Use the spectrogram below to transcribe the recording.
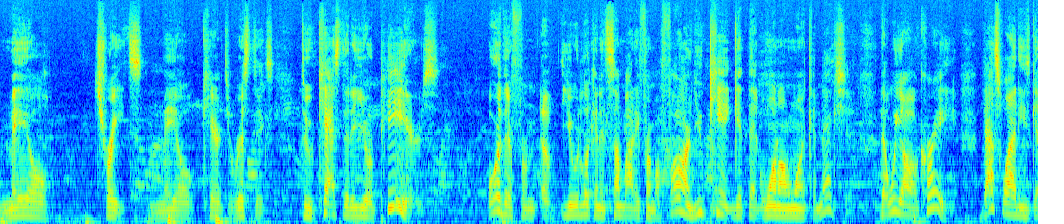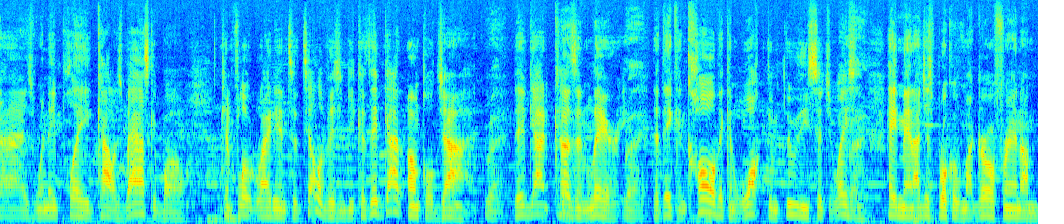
male traits male characteristics through cats that are your peers or they're from uh, you're looking at somebody from afar and you can't get that one-on-one connection that we all crave. That's why these guys when they play college basketball can float right into television because they've got uncle john Right. they've got cousin larry Right. that they can call that can walk them through these situations Right. hey man i just broke up with my girlfriend i'm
